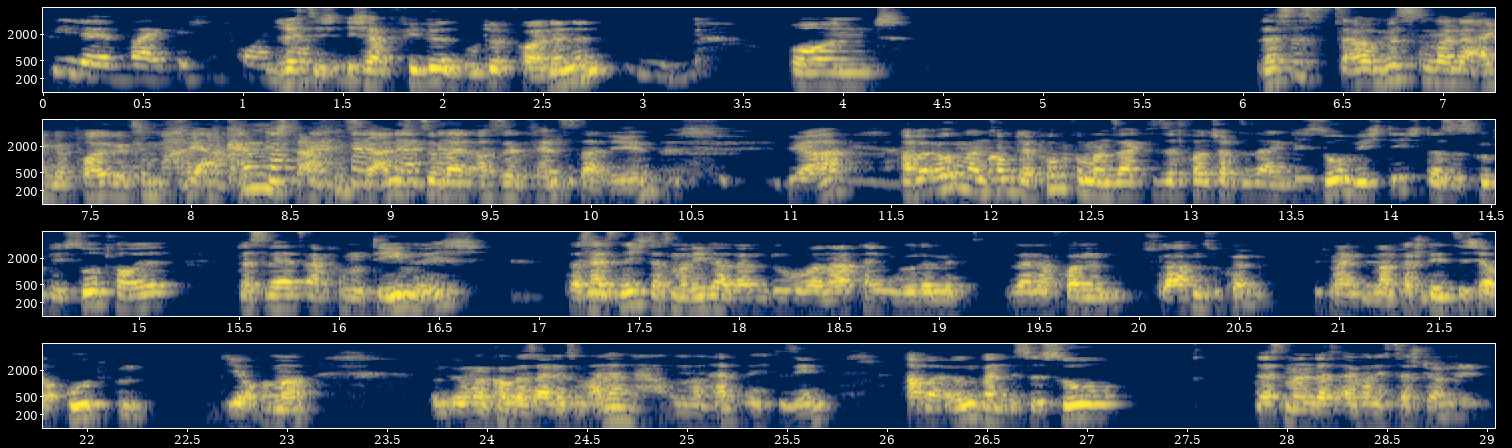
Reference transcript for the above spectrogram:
viele weibliche Freunde. Richtig, ich habe viele gute Freundinnen Hm. und das ist, da müssten wir eine eigene Folge zu machen. Ich kann mich da jetzt gar nicht so weit aus dem Fenster lehnen. Ja, aber irgendwann kommt der Punkt, wo man sagt, diese Freundschaft ist eigentlich so wichtig, das ist wirklich so toll, das wäre jetzt einfach nur dämlich. Das heißt nicht, dass man nie darüber nachdenken würde, mit seiner Freundin schlafen zu können. Ich meine, man versteht sich ja auch gut und wie auch immer. Und irgendwann kommt das eine zum anderen und man hat es nicht gesehen. Aber irgendwann ist es so, dass man das einfach nicht zerstören will.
